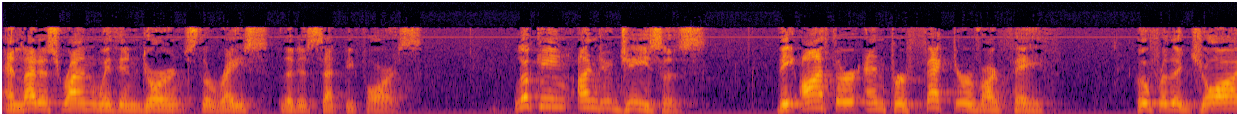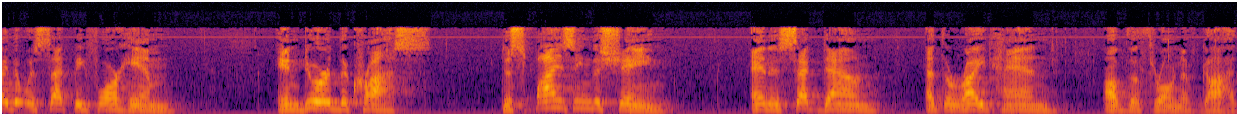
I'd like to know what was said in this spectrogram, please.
And let us run with endurance the race that is set before us. Looking unto Jesus, the author and perfecter of our faith, who for the joy that was set before him endured the cross, despising the shame, and is set down at the right hand of the throne of God.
